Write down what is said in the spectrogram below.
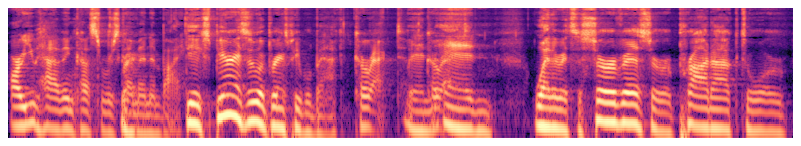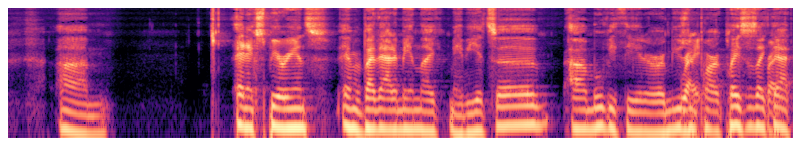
are you having customers come in and buy? The experience is what brings people back. Correct. and Correct. and whether it's a service or a product or um, an experience, and by that I mean like maybe it's a, a movie theater, or amusement Right. park, places like Right. that,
